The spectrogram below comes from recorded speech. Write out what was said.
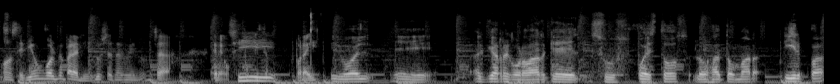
Bueno, sería un golpe para la industria también, ¿no? O sea, creo. Sí. por ahí. Igual eh, hay que recordar que sus puestos los va a tomar Tirpa,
